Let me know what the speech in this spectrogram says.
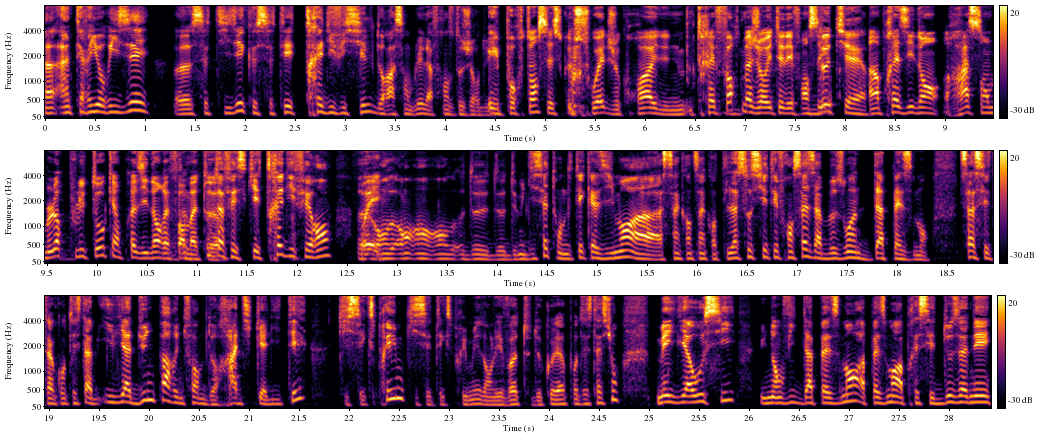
euh, intériorisaient euh, cette idée que c'était très difficile de rassembler la France d'aujourd'hui. Et pourtant, c'est ce que souhaite, je crois, une très forte majorité des Français. Deux tiers. Un président rassembleur plutôt qu'un président réformateur. Tout à fait. Ce qui est très différent. Euh, en, en, de, de, 2017, on était quasiment à 50-50. La société française a besoin d'apaisement. Ça, c'est incontestable. Il y a d'une part une forme de radicalité qui s'exprime, qui s'est exprimée dans les votes de colère protestation, mais il y a aussi une envie d'apaisement, apaisement après ces deux années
